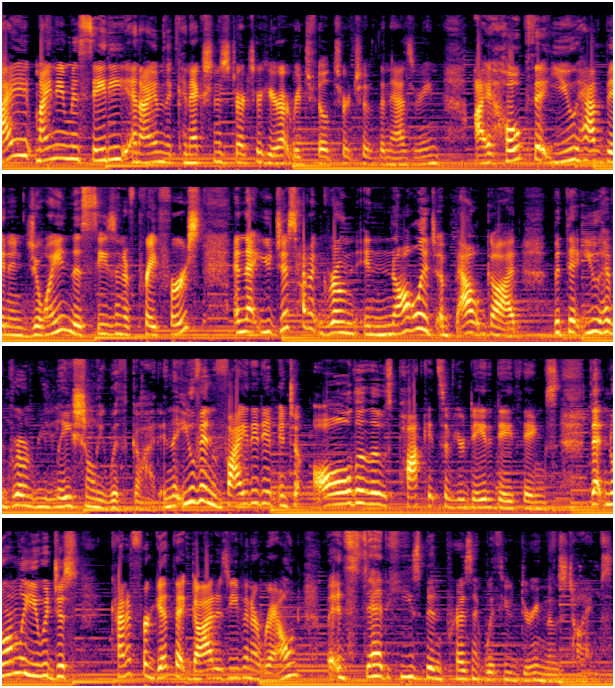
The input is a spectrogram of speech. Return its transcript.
Hi, my name is Sadie, and I am the Connections Director here at Ridgefield Church of the Nazarene. I hope that you have been enjoying this season of Pray First and that you just haven't grown in knowledge about God, but that you have grown relationally with God and that you've invited Him into all of those pockets of your day to day things that normally you would just kind of forget that God is even around, but instead He's been present with you during those times.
